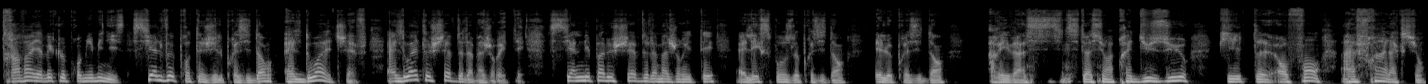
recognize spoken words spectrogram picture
travaillent avec le Premier ministre. Si elle veut protéger le président, elle doit être chef. Elle doit être le chef de la majorité. Si elle n'est pas le chef de la majorité, elle expose le président et le président arrive à une situation après d'usure qui est, euh, au fond, un frein à l'action.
